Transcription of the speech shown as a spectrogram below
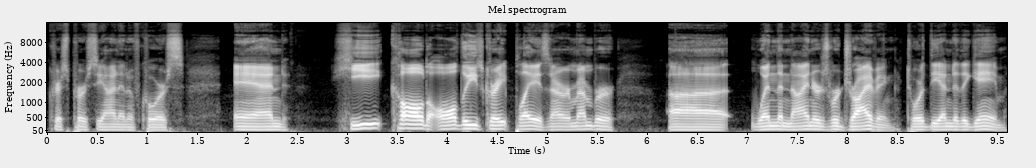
Kris Pursiainen, of course. And he called all these great plays. And I remember uh, when the Niners were driving toward the end of the game,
